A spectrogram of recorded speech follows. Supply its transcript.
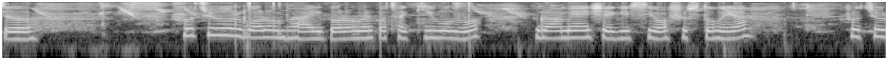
তো প্রচুর গরম ভাই, গরমের কথা কি বলব? গ্রামে এসে গেছি অসুস্থ হইয়া। প্রচুর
